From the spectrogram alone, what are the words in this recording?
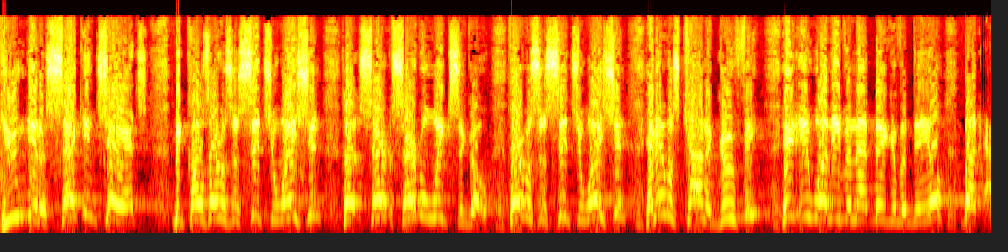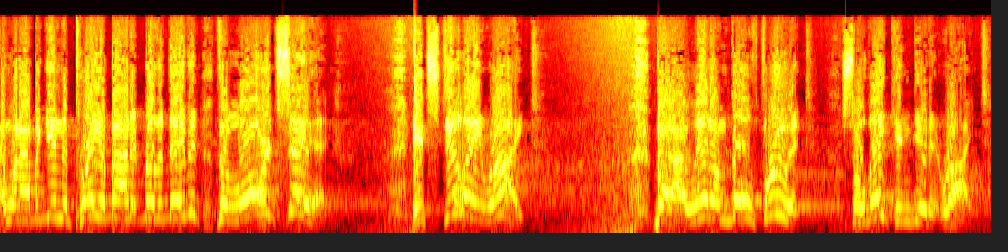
You can get a second chance because there was a situation uh, several weeks ago. There was a situation and it was kind of goofy. It, it wasn't even that big of a deal. But when I began to pray about it, Brother David, the Lord said, it still ain't right. But I let them go through it so they can get it right.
